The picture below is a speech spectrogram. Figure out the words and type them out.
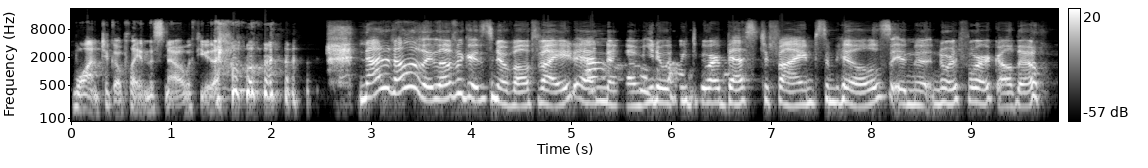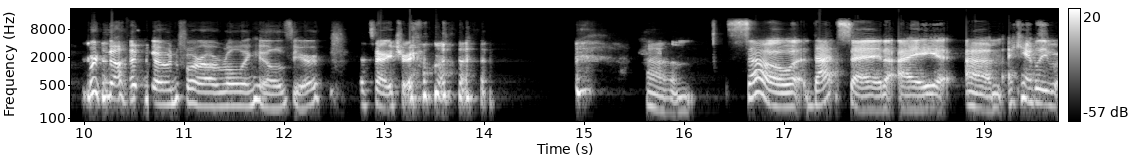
want to go play in the snow with you, though. Not at all. They love a good snowball fight. And, um, you know, we do our best to find some hills in the North Fork, although we're not known for our rolling hills here. That's very true. um, so that said, I um, I can't believe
